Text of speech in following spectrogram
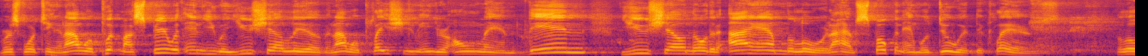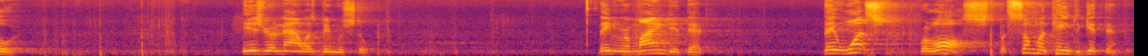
Verse 14, and I will put my spirit within you, and you shall live, and I will place you in your own land. Then you shall know that I am the Lord. I have spoken and will do it, declares the Lord. Israel now has been restored. They've been reminded that they once were lost, but someone came to get them.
